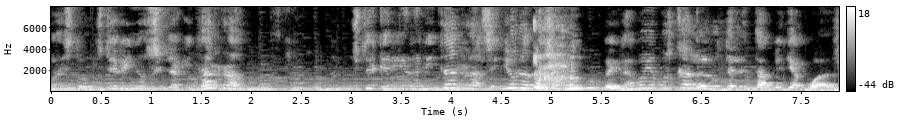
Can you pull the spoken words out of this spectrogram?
Maestro, ¿usted vino sin la guitarra? ¿Usted quería la guitarra? Señora, no se preocupe, la voy a buscar, el hotel está a media cuadra.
